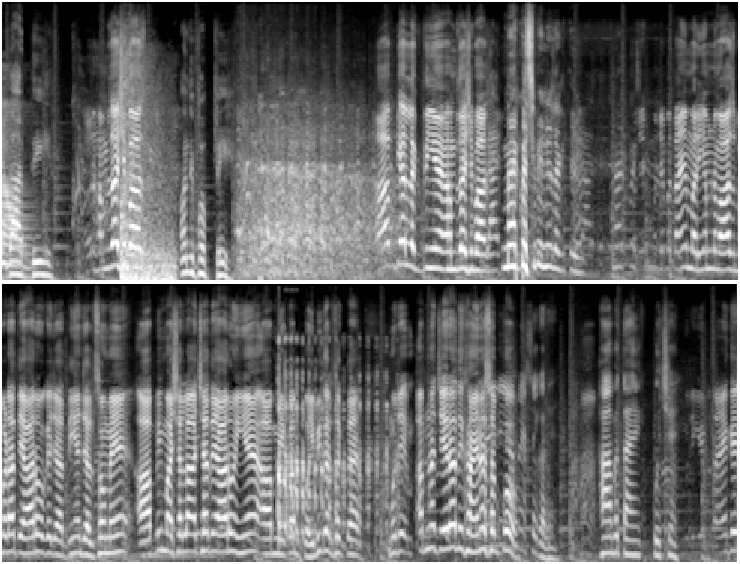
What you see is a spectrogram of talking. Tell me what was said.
दादी। और हमजा शहबाज की। उनकी फुप्पी आप क्या लगती हैं हमजा शहबाज मैं कुछ भी नहीं लगती। मुझे बताएँ मरियम नवाज़ बड़ा तैयार होके जाती हैं जलसों में। आप भी माशाल्लाह अच्छा तैयार हुई हैं आप मेकअप कोई भी कर सकता है। मुझे अपना चेहरा दिखाएँ ना सबको। करें। हाँ बताएँ पूछें। मुझे ये बताएँ कि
